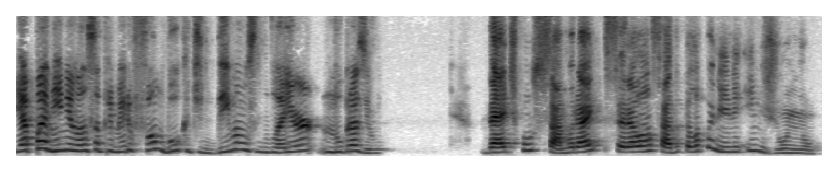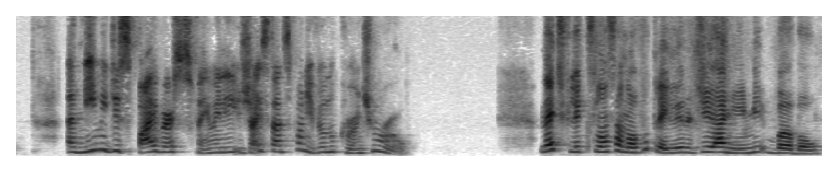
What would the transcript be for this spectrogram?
E a Panini lança primeiro fanbook de Demon Slayer no Brasil. Deadpool Samurai será lançado pela Panini em junho anime de Spy vs Family já está disponível no Crunchyroll. Netflix lança novo trailer de anime Bubble.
